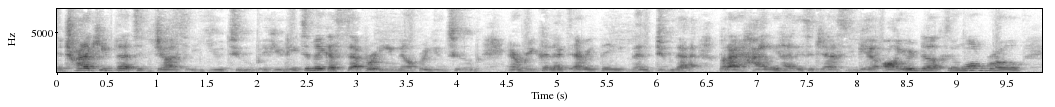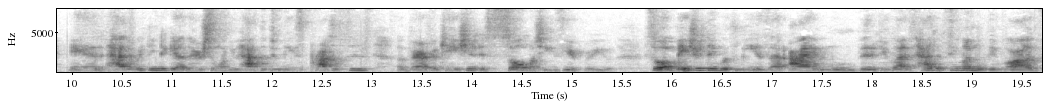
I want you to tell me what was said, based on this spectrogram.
and try to keep that to just YouTube. If you need to make a separate email for YouTube and reconnect everything, then do that. But I highly, highly suggest you get all your ducks in one row and have everything together so when you have to do these processes of verification it's so much easier for you. So a major thing with me is that I moved. And if you guys haven't seen my movie vlogs,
